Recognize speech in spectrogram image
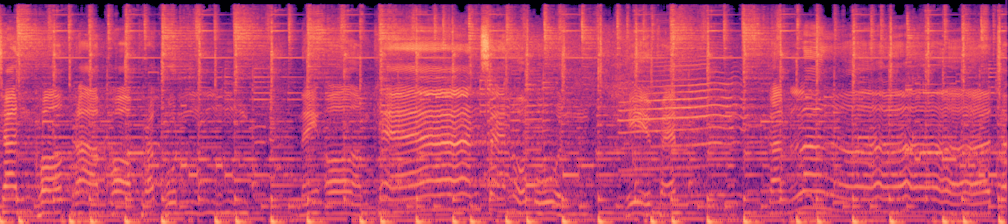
นิ้วสีจันขอกราบขอบพระคุณ ในอ้อมแขนแสนอบอุ่น ที่แฟนกำลังใจ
